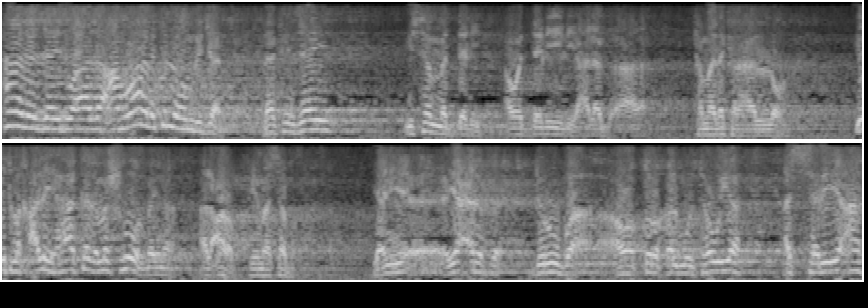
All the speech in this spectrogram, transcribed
هذا زيد وهذا عمرو وهذا كلهم رجال. لكن زيد يسمى الدليل أو الدليل على كما ذكر أهل اللغة. يطلق عليه هكذا مشهور بين العرب فيما سبق. يعني يعرف دروب أو الطرق الملتوية السريعة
